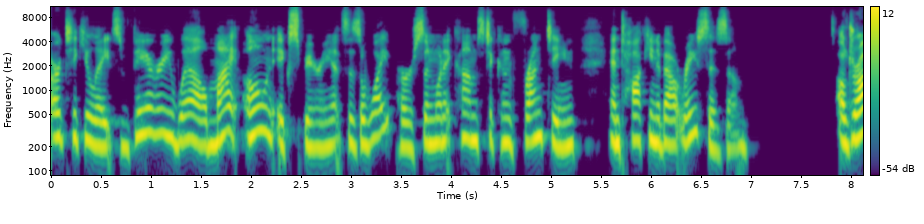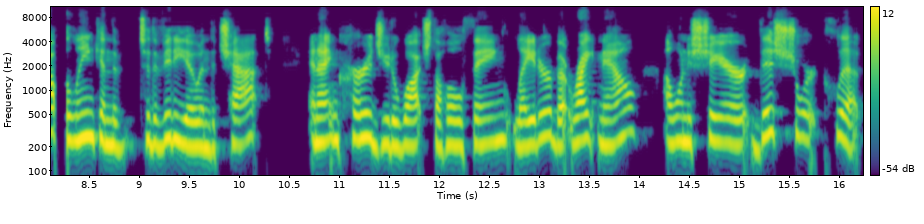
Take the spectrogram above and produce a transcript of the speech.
articulates very well my own experience as a white person when it comes to confronting and talking about racism. I'll drop the link in the, to the video in the chat, and I encourage you to watch the whole thing later. But right now, I want to share this short clip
